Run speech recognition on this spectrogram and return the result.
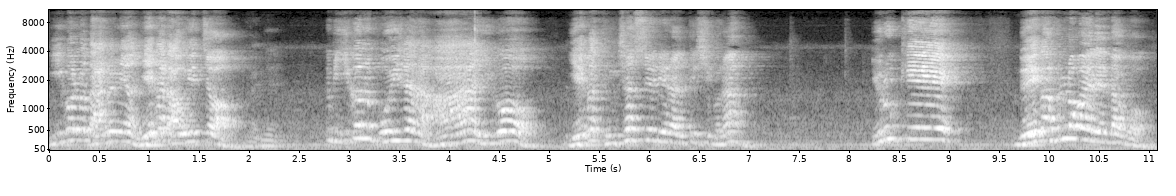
이걸로 나누면 얘가 나오겠죠 네. 그럼 이거는 보이잖아. 아, 이거 얘가 등차수열이라는 뜻이구나. 이렇게 뇌가 흘러가야 된다고.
